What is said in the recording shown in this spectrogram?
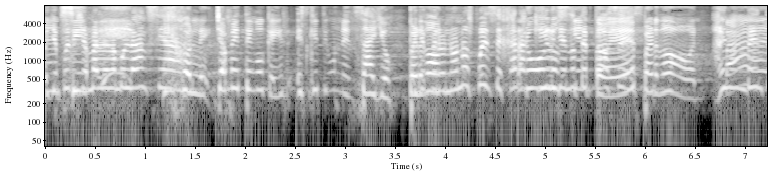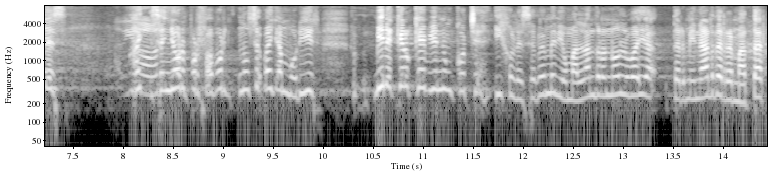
Oye, ¿puedes llamarle a la ambulancia? Híjole, ya me tengo que ir. Es que tengo un ensayo. Oye, Perdón. pero no nos puedes dejar aquí, No, lo oye, no te siento, pases. eh, perdón. Ay, no Bye. inventes. Ay, señor, por favor, no se vaya a morir. Mire, creo que viene un coche. Híjole, se ve medio malandro, no lo vaya a terminar de rematar.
